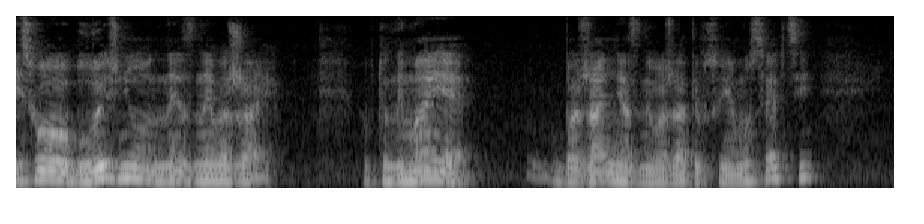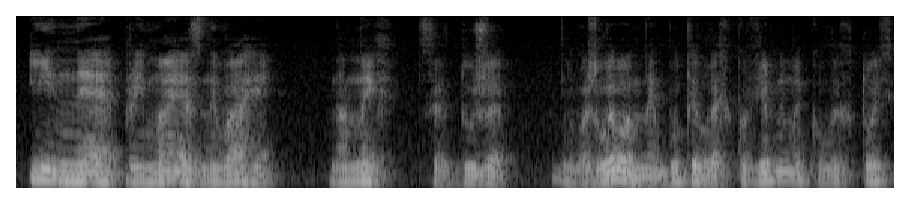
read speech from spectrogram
і свого ближнього не зневажає. Тобто немає бажання зневажати в своєму серці і не приймає зневаги на них. Це дуже важливо не бути легковірними, коли хтось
